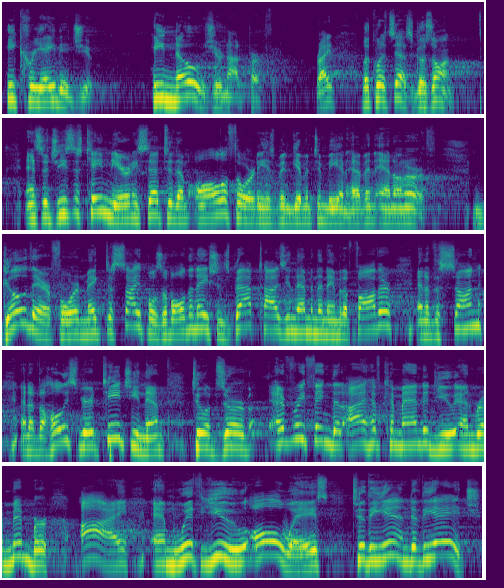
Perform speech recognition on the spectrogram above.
He created you, He knows you're not perfect, right? Look what it says, it goes on. And so Jesus came near and he said to them, All authority has been given to me in heaven and on earth. Go therefore and make disciples of all the nations, baptizing them in the name of the Father and of the Son and of the Holy Spirit, teaching them to observe everything that I have commanded you. And remember, I am with you always to the end of the age.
